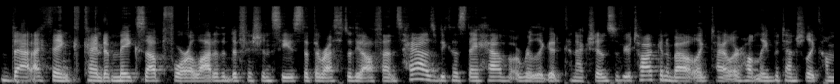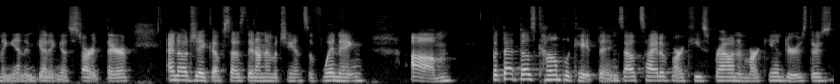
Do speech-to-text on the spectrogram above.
that I think kind of makes up for a lot of the deficiencies that the rest of the offense has because they have a really good connection. So if you're talking about like Tyler Huntley potentially coming in and getting a start there, I know Jacob says they don't have a chance of winning. Um, but that does complicate things outside of Marquise Brown and Mark Andrews. There's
